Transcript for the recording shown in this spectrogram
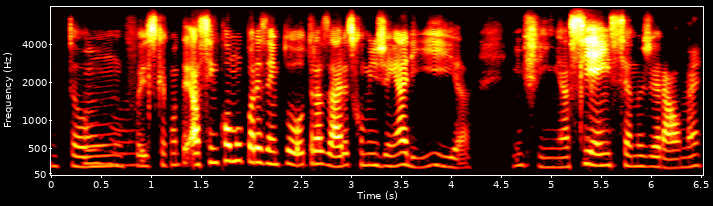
Então, uhum. foi isso que aconteceu. Assim como, por exemplo, outras áreas como engenharia, enfim, a ciência no geral, né?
